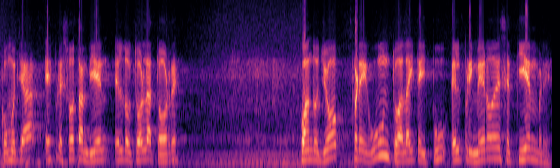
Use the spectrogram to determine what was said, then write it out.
como ya expresó también el doctor Latorre, cuando yo pregunto a la Itaipú el primero de septiembre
